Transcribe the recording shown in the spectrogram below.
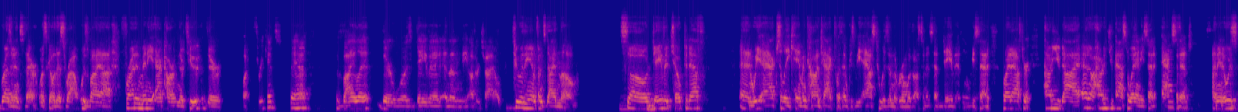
residents there. Let's go this route. It Was by uh Fred and Minnie Eckhart and their two their what three kids they had? Violet, there was David, and then the other child. Two of the infants died in the home. So David choked to death. And we actually came in contact with him because we asked who was in the room with us, and it said David. And we said right after, "How do you die? And how did you pass away?" And he said, "Accident." I mean, it was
